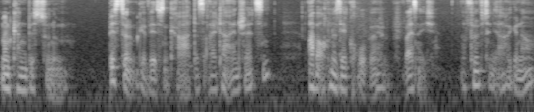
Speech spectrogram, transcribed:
Man kann bis zu einem, bis zu einem gewissen Grad das Alter einschätzen, aber auch nur sehr grob. Ich weiß nicht, 15 Jahre genau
